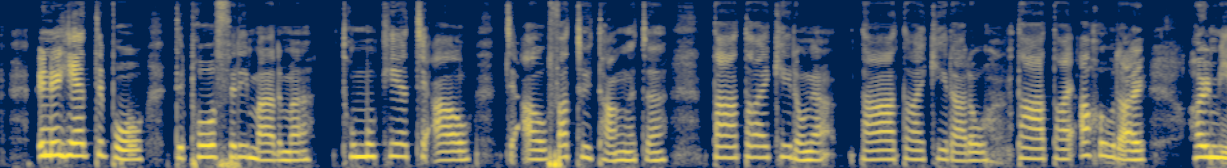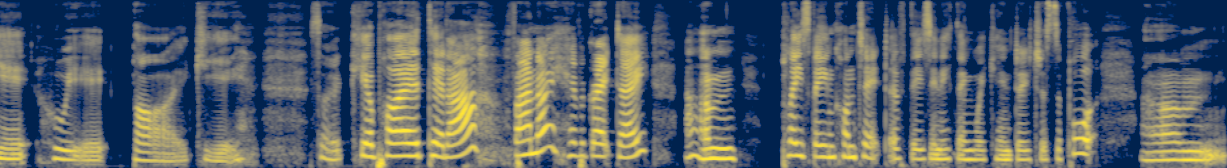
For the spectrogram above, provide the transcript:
Unuhia te pō, te pō whiri marama, te ao, te ao whatu tangata, tātai ki runga, tātai ki raro, tātai ahorau, haumie hui e tai ki e. So kia pai te rā, whānau, have a great day. Um, please be in contact if there's anything we can do to support. Um,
